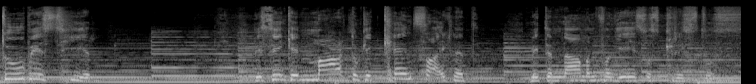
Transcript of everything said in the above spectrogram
du bist hier. Wir sind gemarkt und gekennzeichnet mit dem Namen von Jesus Christus.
